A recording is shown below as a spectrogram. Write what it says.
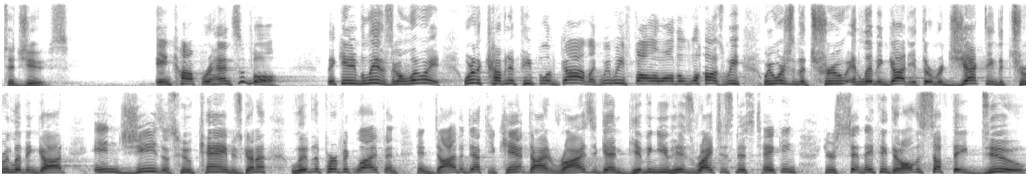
to Jews. Incomprehensible. They can't even believe this. They're going, wait, wait, we're the covenant people of God. Like, we, we follow all the laws. We, we worship the true and living God. Yet they're rejecting the true and living God in Jesus, who came, who's going to live the perfect life and, and die the death you can't die and rise again, giving you his righteousness, taking your sin. They think that all the stuff they do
